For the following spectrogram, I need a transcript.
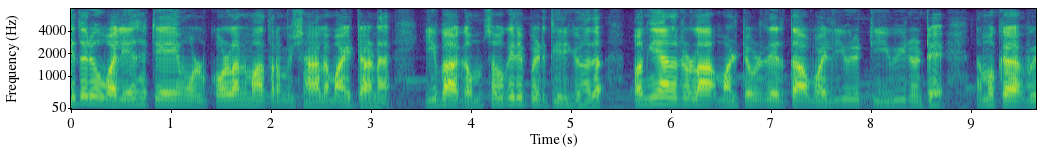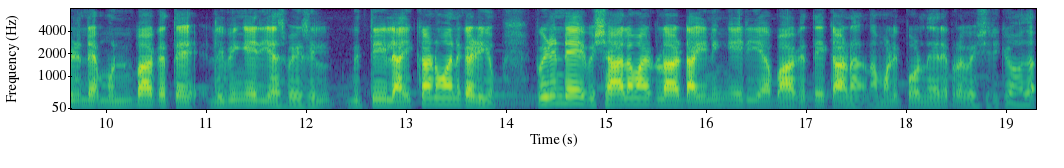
ഏതൊരു വലിയ സെറ്റിയെയും ഉൾക്കൊള്ളാൻ മാത്രം വിശാലമായിട്ടാണ് ഈ ഭാഗം സൗകര്യപ്പെടുത്തിയിരിക്കുന്നത്. ഭംഗിയായിട്ടുള്ള മൾട്ടിപ്ലി തീർത്ത വലിയൊരു ടി വി യൂണിറ്റ് നമുക്ക് വീടിന്റെ മുൻഭാഗത്തെ ലിവിംഗ് ഏരിയ സ്പേസിൽ ഭിത്തിയിലായി കാണുവാൻ കഴിയും. വീടിന്റെ വിശാലമായിട്ടുള്ള ഡൈനിങ് ഏരിയ ഭാഗത്തേക്കാണ് നമ്മളിപ്പോൾ നേരെ പ്രവേശിച്ചിരിക്കുന്നത്.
